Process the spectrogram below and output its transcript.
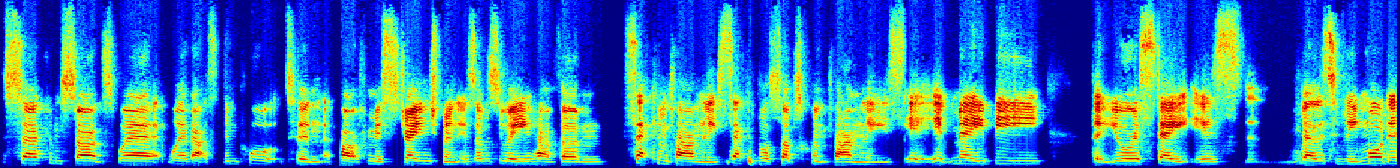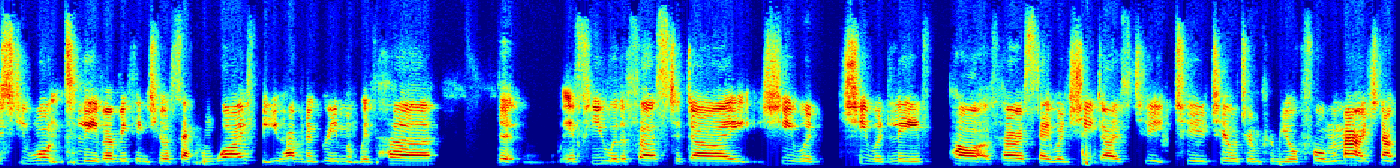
circumstance where where that's important, apart from estrangement, is obviously where you have um, second families, second or subsequent families. It, it may be that your estate is relatively modest. You want to leave everything to your second wife, but you have an agreement with her that if you were the first to die, she would she would leave part of her estate when she dies to to children from your former marriage. Now,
